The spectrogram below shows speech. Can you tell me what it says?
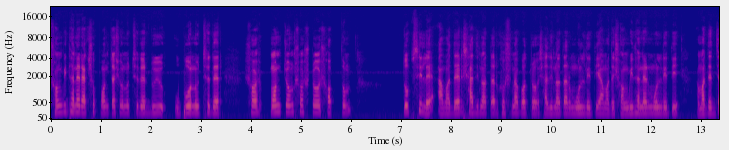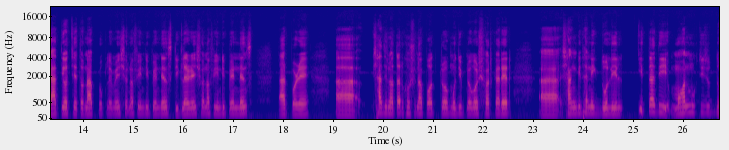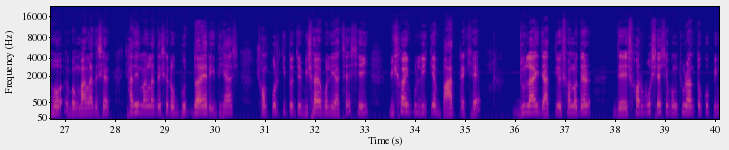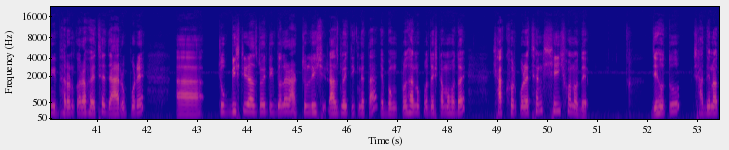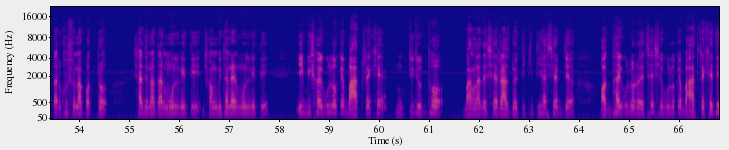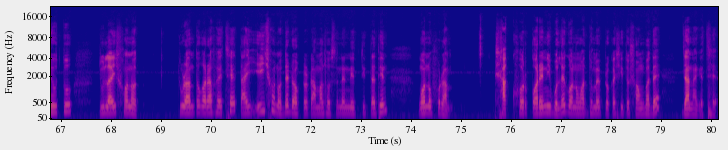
সংবিধানের একশো পঞ্চাশ অনুচ্ছেদের, দুই উপ অনুচ্ছেদের পঞ্চম, ষষ্ঠ সপ্তম তফসিলে আমাদের স্বাধীনতার ঘোষণাপত্র, স্বাধীনতার মূলনীতি, আমাদের সংবিধানের মূলনীতি আমাদের জাতীয় চেতনা proclamation of independence declaration of independence তারপরে স্বাধীনতার ঘোষণাপত্র, মুজিবনগর সরকারের সাংবিধানিক দলিল ইত্যাদি, মহান মুক্তিযুদ্ধ এবং বাংলাদেশের, স্বাধীন বাংলাদেশের অভ্যুদয়ের ইতিহাস সম্পর্কিত যে বিষয়াবলী আছে, সেই বিষয়গুলিকে বাদ রেখে জুলাই জাতীয় সনদের যে সর্বশেষ এবং চূড়ান্ত কপি নির্ধারণ করা হয়েছে, যার উপরে চব্বিশটি রাজনৈতিক দলের আটচল্লিশ রাজনৈতিক নেতা এবং প্রধান উপদেষ্টা মহোদয় স্বাক্ষর করেছেন সেই সনদে। যেহেতু স্বাধীনতার ঘোষণাপত্র, স্বাধীনতার মূলনীতি, সংবিধানের মূলনীতি, এই বিষয়গুলোকে বাদ রেখে মুক্তিযুদ্ধ, বাংলাদেশের রাজনৈতিক ইতিহাসের যে অধ্যায়গুলো রয়েছে সেগুলোকে বাদ রেখে যেহেতু জুলাই সনদ চূড়ান্ত করা হয়েছে। তাই এই সনদে ডক্টর কামাল হোসেনের নেতৃত্বাধীন গণফোরাম স্বাক্ষর করেনি বলে গণমাধ্যমে প্রকাশিত সংবাদে জানা গেছে।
